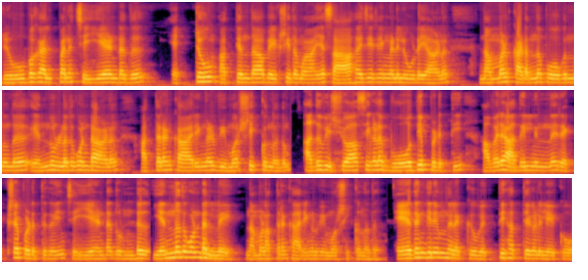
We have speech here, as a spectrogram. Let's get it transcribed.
രൂപകൽപ്പന ചെയ്യേണ്ടത് ഏറ്റവും അത്യന്താപേക്ഷിതമായ സാഹചര്യങ്ങളിലൂടെയാണ് നമ്മൾ കടന്നു പോകുന്നത് എന്നുള്ളത് കൊണ്ടാണ് അത്തരം കാര്യങ്ങൾ വിമർശിക്കുന്നതും അത് വിശ്വാസികളെ ബോധ്യപ്പെടുത്തി അവരെ അതിൽ നിന്ന് രക്ഷപ്പെടുത്തുകയും ചെയ്യേണ്ടതുണ്ട് എന്നതുകൊണ്ടല്ലേ നമ്മൾ അത്തരം കാര്യങ്ങൾ വിമർശിക്കുന്നത്. ഏതെങ്കിലും നിലയ്ക്ക് വ്യക്തിഹത്യകളിലേക്കോ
